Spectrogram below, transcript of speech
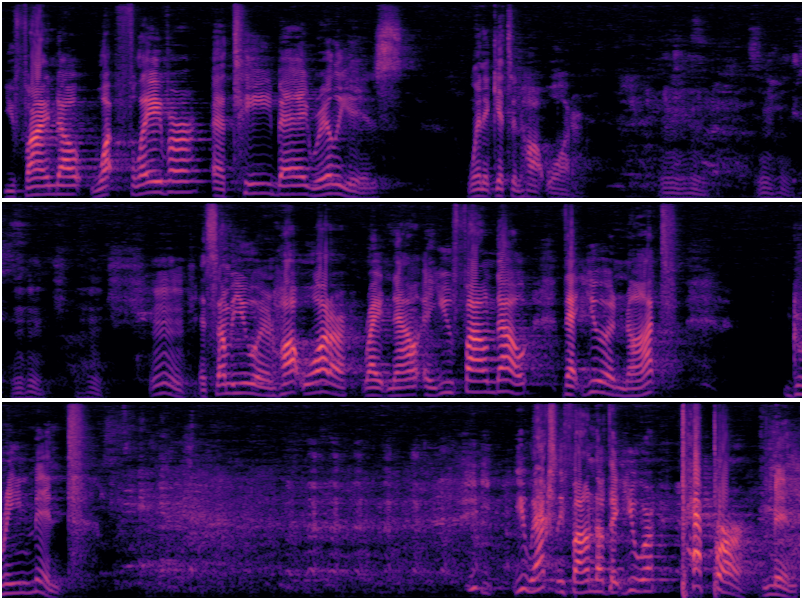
You find out what flavor a tea bag really is when it gets in hot water. Mm-hmm. Mm-hmm. Mm-hmm. Mm. And some of you are in hot water right now, and you found out that you are not green mint. you actually found out that you were peppermint.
